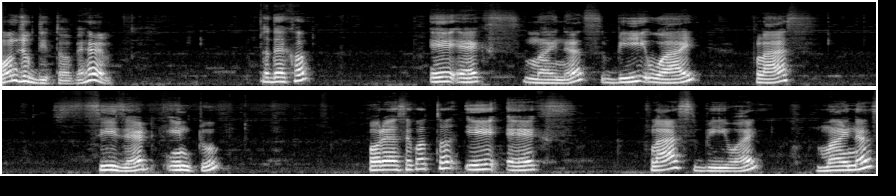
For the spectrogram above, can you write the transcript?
মনোযোগ দিতে হবে হ্যাঁ? তো দেখো a x minus b y plus c z into পরে আছে কত? A x plus b y minus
